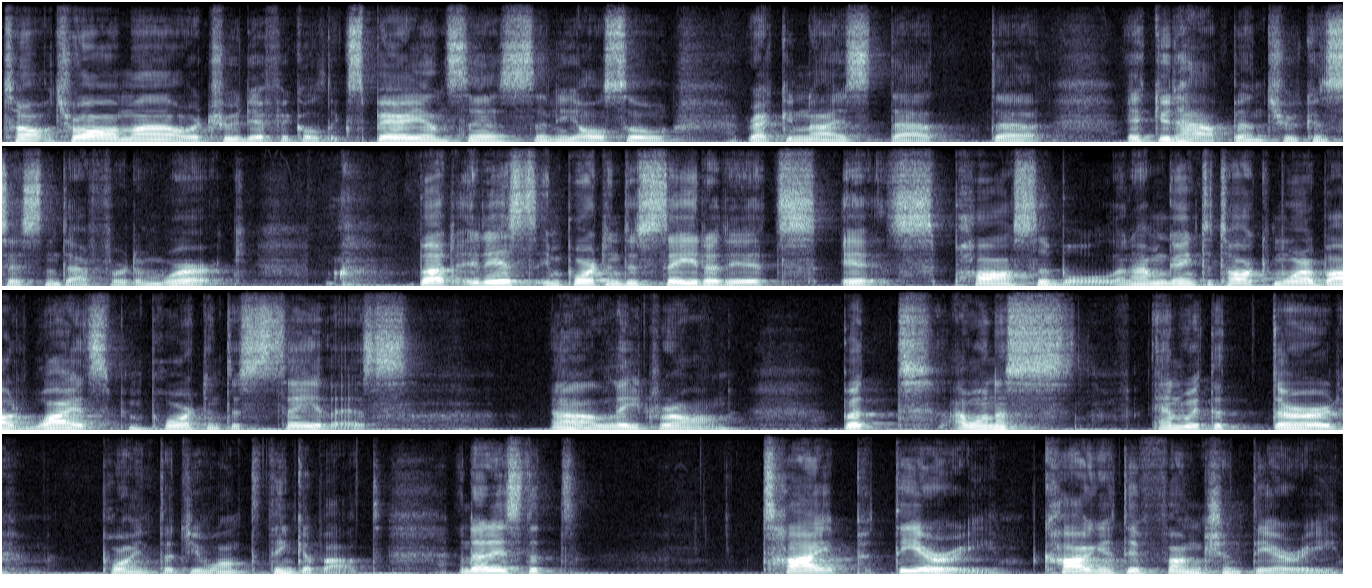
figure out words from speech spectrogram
tra trauma or through difficult experiences. And he also recognized that uh, it could happen through consistent effort and work. But it is important to say that it's, it's possible. And I'm going to talk more about why it's important to say this uh, later on. But I want to and with the third point that you want to think about. And that is that type theory, cognitive function theory,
